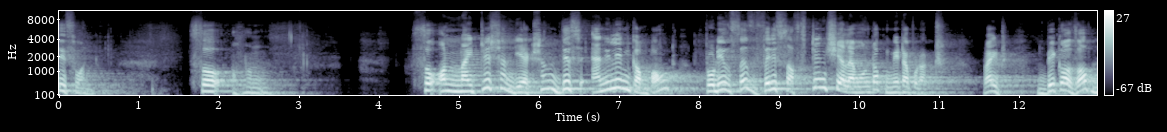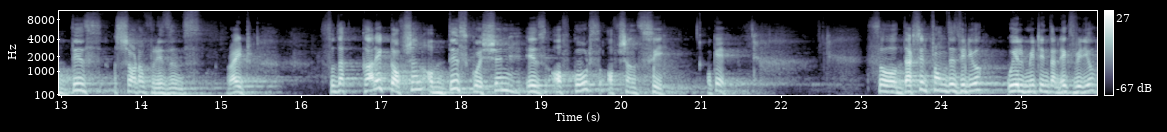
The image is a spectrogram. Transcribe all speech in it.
This one. So um, so on nitration reaction this aniline compound produces very substantial amount of meta product right? Because of this sort of reasons right? So the correct option of this question is of course option C okay? So that's it from this video. We will meet in the next video.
